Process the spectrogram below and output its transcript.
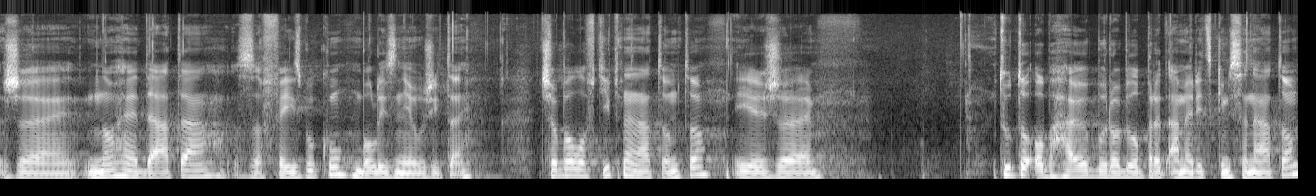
že mnohé dáta z Facebooku boli zneužité. Čo bolo vtipné na tomto, je, že túto obhajobu robil pred americkým senátom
